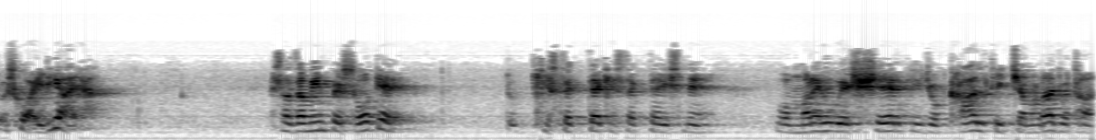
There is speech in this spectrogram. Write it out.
तो इसको आइडिया आया। ऐसा ज़मीन पे सो के तो खिसकते खिसकते इसने वो मरे हुए शेर की जो खाल थी, चमड़ा जो था,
